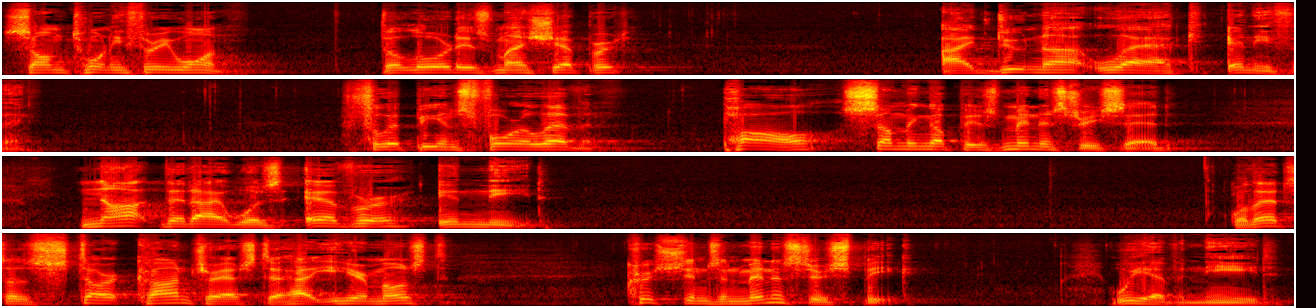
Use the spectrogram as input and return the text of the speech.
Psalm 23 1. The Lord is my shepherd I do not lack anything. Philippians 4:11. Paul, summing up his ministry said, "Not that I was ever in need." Well, that's a stark contrast to how you hear most Christians and ministers speak. We have a need.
